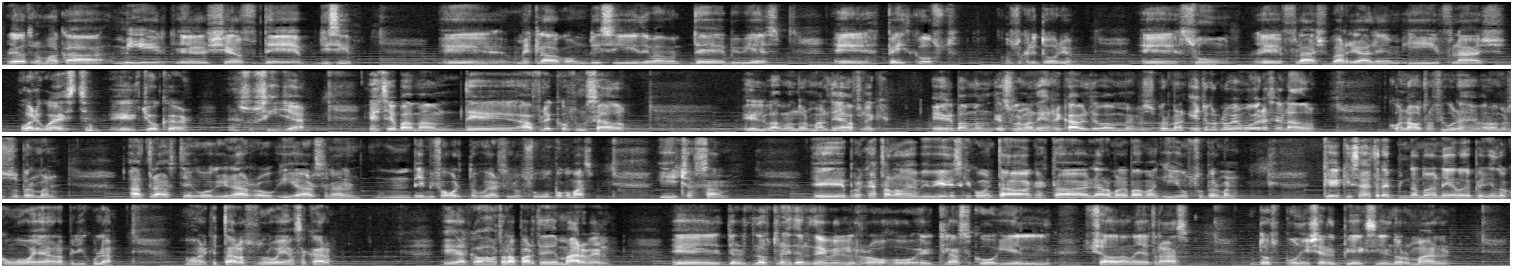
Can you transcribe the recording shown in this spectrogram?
Luego tenemos acá mi shelf de DC. Eh, mezclado con DC de BBS. Eh, Space Ghost con su escritorio. Zoom, Flash Barry Allen y Flash Wally West. El Joker en su silla. Este Batman de Affleck customizado. El Batman normal de Affleck. El Batman, el Superman de Henry Cavill de Batman vs Superman. Esto creo que lo voy a mover hacia el lado con las otras figuras de Batman vs Superman. Atrás tengo a Green Arrow y Arsenal. Mm, de mis favoritos, voy a ver si lo subo un poco más. Y Shazam. Eh, por acá están los de BBS que comentaba. Acá está el arma de Batman y un Superman. Que quizás estaré pintando de negro dependiendo cómo vaya la película. Vamos a ver qué tal, o si no lo vayan a sacar. Eh, acá abajo está la parte de Marvel. Eh, los tres Daredevil, el rojo, el clásico y el Shadowland ahí atrás. Dos Punisher, el PX y el normal.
